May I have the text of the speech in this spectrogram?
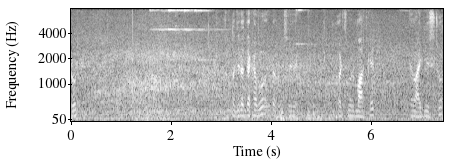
রোড আপনার যেটা দেখাবো, এটা হচ্ছে হোয়াটসঅ্যাপের মার্কেট এবং আইডি স্টোর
